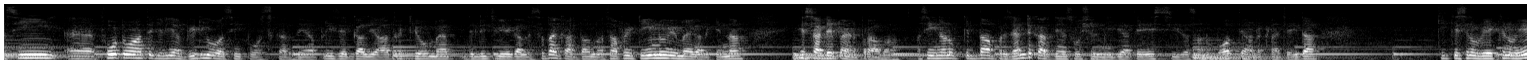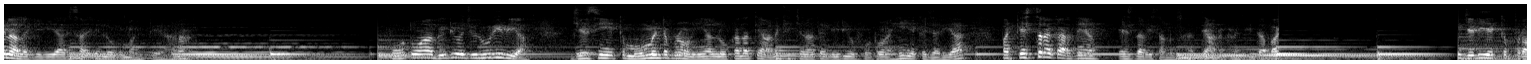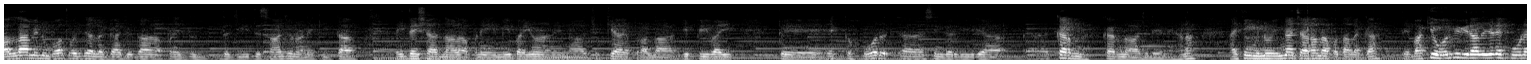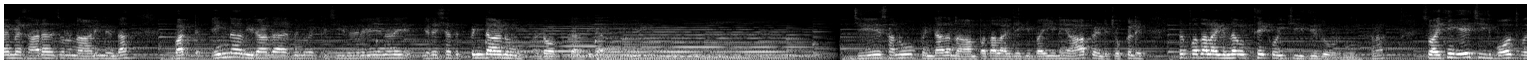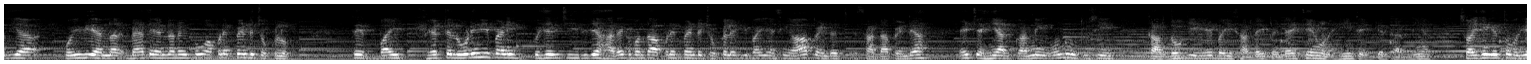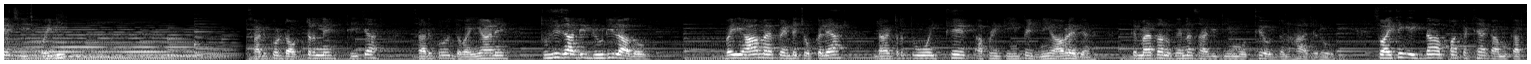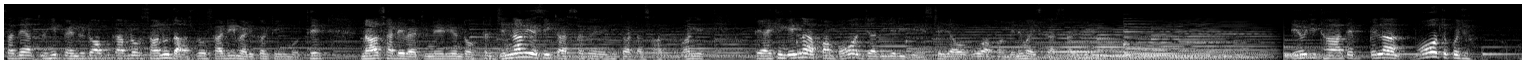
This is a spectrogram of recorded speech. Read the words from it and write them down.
ਅਸੀਂ ਫੋਟੋਆਂ ਤੇ ਜਿਹੜੀਆਂ ਵੀਡੀਓ ਅਸੀਂ ਪੋਸਟ ਕਰਦੇ ਹਾਂ ਪਲੀਜ਼ ਇੱਕ ਗੱਲ ਯਾਦ ਰੱਖਿਓ, ਮੈਂ ਦਿੱਲੀ 'ਚ ਵੀ ਇਹ ਗੱਲ ਸਦਾ ਕਰਦਾ ਹੁੰਦਾ, ਸਾਂ ਆਪਣੀ ਟੀਮ ਨੂੰ ਵੀ ਮੈਂ ਇਹ ਗੱਲ ਕਹਿਣਾ ਇਹ ਸਾਡੇ ਭੈਣ ਭਰਾ ਵਾ ਅਸੀਂ ਇਹਨਾਂ ਨੂੰ ਕਿੱਦਾਂ ਪ੍ਰੈਜ਼ੈਂਟ ਕਰਦੇ ਹਾਂ ਸੋਸ਼ਲ ਮੀਡੀਆ ਤੇ, ਇਸ ਚੀਜ਼ ਦਾ ਸਾਨੂੰ ਬਹੁਤ ਧਿਆਨ ਰੱਖਣਾ ਚਾਹੀਦਾ, ਕਿ ਕਿਸੇ ਨੂੰ ਵੇਖਣ ਨੂੰ ਇਹ ਨਾ ਲੱਗੇ ਕਿ ਯਾਰ ਸਾ- ਇਹ ਲੋਕ ਮੰਗਦੇ ਆ, ਹਨਾ? ਫੋਟੋਆਂ, ਵੀਡੀਓ ਜ਼ਰੂਰੀ ਵੀ ਆ, ਜੇ ਅਸੀਂ ਇੱਕ ਮੂਵਮੈਂਟ ਬਣਾਉਣੀ ਆ, ਲੋਕਾਂ ਦਾ ਧਿਆਨ ਖਿੱਚਣਾ ਤੇ ਵੀਡੀਓ ਫੋਟੋਆਂ ਹੀ ਇੱਕ ਜ਼ਰੀਆ, ਪਰ ਕਿਸ ਤਰ੍ਹਾਂ ਕਰਦੇ ਆ ਇਸ ਦਾ ਵੀ ਸਾਨੂੰ ਧਿਆਨ ਰੱਖਣਾ ਚਾਹੀਦਾ, ਬਾਕੀ ਜਿਹੜੀ ਇੱਕ ਉਪਰਾਲਾ ਮੈਨੂੰ ਬਹੁਤ ਵਧੀਆ ਲੱਗਾ ਜਿੱਦਾਂ ਆਪਣੇ ਦਲ- ਦਲਜੀਤ ਦਸਾਂਝ ਉਹਨਾਂ ਨੇ ਕੀਤਾ। ਇਦਾਂ ਸ਼ਾਇਦ ਨਾਲ ਆਪਣੇ ਏਮੀ ਬਾਈ ਉਹਨਾਂ ਨੇ ਨਾਲ ਚੁੱਕਿਆ ਹੈ ਉਪਰਾਲਾ ਗਿੱਪੀ ਬਾਈ ਤੇ ਇੱਕ ਹੋਰ ਸਿੰਗਰ ਵੀਰ ਆ ਅਹ, ਕਰਨ ਕਰਨ ਆਜਲੇ ਨੇ ਹਨਾ? ਆਈ ਥਿੰਕ ਮੈਨੂੰ ਇਹਨਾਂ ਚਾਰਾਂ ਦਾ ਪਤਾ ਲੱਗਾ ਤੇ ਬਾਕੀ ਹੋਰ ਵੀ ਵੀਰਾਂ ਦੇ ਜਿਹੜੇ ਫੋਨ ਆਏ ਮੈਂ ਸਾਰਿਆਂ ਦੇ ਚਲੋ ਨਾਂ ਨਹੀਂ ਲੈਂਦਾ। ਬਟ ਇਹਨਾਂ ਵੀਰਾਂ ਦਾ ਮੈਨੂੰ ਇੱਕ ਚੀਜ਼ ਦੇ ਰਹੀ ਇਹਨਾਂ ਨੇ ਜਿਹੜੇ ਸ਼ਾਇਦ ਪਿੰਡਾਂ ਨੂੰ ਅਡਾਪਟ ਕਰਨ ਦੀ ਗੱਲ ਕੀਤੀ। ਹੈ ਜੇ ਸਾਨੂੰ ਉਹ ਪਿੰਡਾਂ ਦਾ ਨਾਮ ਪਤਾ ਲੱਗ ਜੇ ਕਿ ਬਾਈ ਇਹਨੇ ਆਹ ਪਿੰਡ ਚੁੱਕ ਲੇ ਫਿਰ ਪਤਾ ਲੱਗ ਜਾਂਦਾ ਉੱਥੇ ਕੋਈ ਚੀਜ਼ ਦੀ ਲੋੜ ਨਹੀਂ, ਹਨਾ? ਸੋ ਆਈ ਥਿੰਕ ਇਹ ਚੀਜ਼ ਬਹੁਤ ਵਧੀਆ, ਕੋਈ ਵੀ ਐਨਆਰ ਮੈਂ ਤੇ ਐਨਆਰ ਕੋ ਆਪਣੇ ਪਿੰਡ ਚੁੱਕ ਲਓ। ਤੇ ਬਾਈ ਫਿਰ ਤੇ ਲੋੜ ਹੀ ਨਹੀਂ ਪੈਣੀ ਕਿਸੇ ਵੀ ਚੀਜ਼ ਦੀ, ਜੇ ਹਰ ਇੱਕ ਬੰਦਾ ਆਪਣੇ ਪਿੰਡ ਚੁੱਕ ਲੇ ਕਿ ਬਾਈ ਅਸੀਂ ਆਹ ਪਿੰਡ 'ਚ, ਸਾਡਾ ਪਿੰਡ ਆ, ਇਹ ਚ ਅਸੀਂ ਹੈਲਪ ਕਰਨੀ, ਉਹਨੂੰ ਤੁਸੀਂ ਕਰ ਦੋ ਕਿ ਇਹ ਬਾਈ ਸਾਡਾ ਹੀ ਪਿੰਡ ਆ, ਇੱਥੇ ਹੁਣ ਅਸੀਂ ਟੇਕ ਕੇਅਰ ਕਰਨੀ ਆ। ਸੋ ਆਈ ਥਿੰਕ ਇਹ ਤੋਂ ਵਧੀਆ ਚੀਜ਼ ਕੋਈ ਨਹੀਂ। ਸਾਡੇ ਕੋਲ ਡਾਕਟਰ ਨੇ, ਠੀਕ ਆ? ਸਾਡੇ ਕੋਲ ਦਵਾਈਆਂ ਨੇ, ਤੁਸੀਂ ਸਾਡੀ ਡਿਊਟੀ ਲਾ ਦਿਓ। ਬਈ ਆ ਮੈਂ ਪਿੰਡ ਚੁੱਕ ਲਿਆ। ਡਾਕਟਰ ਤੂੰ ਇੱਥੇ ਆਪਣੀ ਟੀਮ ਭੇਜਣੀ ਆਵਲੇ ਦਿਨ। ਤੇ ਮੈਂ ਤੁਹਾਨੂੰ ਕਹਿੰਦਾ ਸਾਡੀ ਟੀਮ ਉੱਥੇ ਉਦੋਂ ਹਾਜ਼ਰ ਹੋਊਗੀ ਸੋ ਆਈ ਥਿੰਕ ਇਦਾਂ ਆਪਾਂ ਇਕੱਠਿਆਂ ਕੰਮ ਕਰ ਸਕਦੇ ਹਾਂ। ਤੁਸੀਂ ਪਿੰਡ ਡ੍ਰੌਪ ਕਰ ਲਓ, ਸਾਨੂੰ ਦੱਸ ਦਿਓ ਸਾਡੀ ਮੈਡੀਕਲ ਟੀਮ ਉੱਥੇ। ਨਾਲ ਸਾਡੇ ਵੈਟਰਨਰੀਅਨ ਡਾਕਟਰ ਜਿੰਨਾ ਵੀ ਅਸੀਂ ਕਰ ਸਕਦੇ ਅਸੀਂ ਤੁਹਾਡਾ ਸਾਥ ਦੇਵਾਂਗੇ। ਤੇ ਆਈ ਥਿੰਕ ਇਹਨਾਂ ਆਪਾਂ ਬਹੁਤ ਜ਼ਿਆਦਾ ਜਿਹੜੀ ਵੇਸਟੇਜ ਆ, ਉਹ ਆਪਾਂ ਮਿਨੀਮਾਈਜ਼ ਕਰ ਸਕਦੇ ਹਾਂ। ਇਹੋ ਜੀ ਥਾਂ ਤੇ ਪਹਿਲਾਂ ਬਹੁਤ ਕੁਝ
